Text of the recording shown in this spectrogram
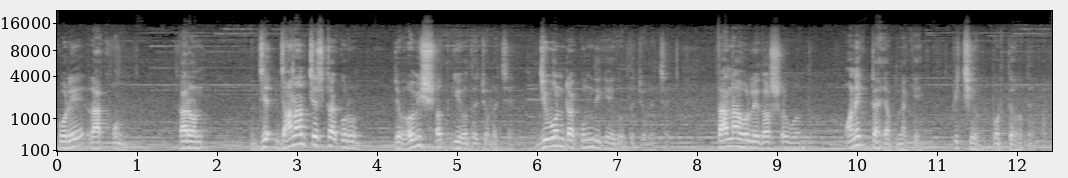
করে রাখুন। কারণ যে, জানার চেষ্টা করুন যে ভবিষ্যৎ কী হতে চলেছে, জীবনটা কোন দিকে এগোতে চলেছে। তা না হলে দর্শক বন্ধু, অনেকটাই আপনাকে পিছিয়ে পড়তে হতে পারে।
